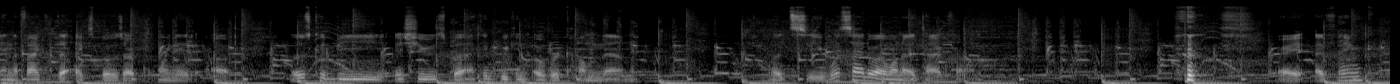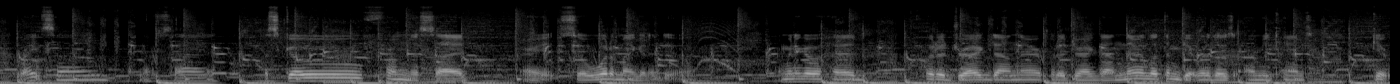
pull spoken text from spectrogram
and the fact that the X-bows are pointed up. Those could be issues, but I think we can overcome them. Let's see, what side do I want to attack from? Alright, I think right side, left side. Let's go from this side. Alright, so what am I gonna do? I'm gonna go ahead, put a drag down there, put a drag down there, let them get rid of those army camps, get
